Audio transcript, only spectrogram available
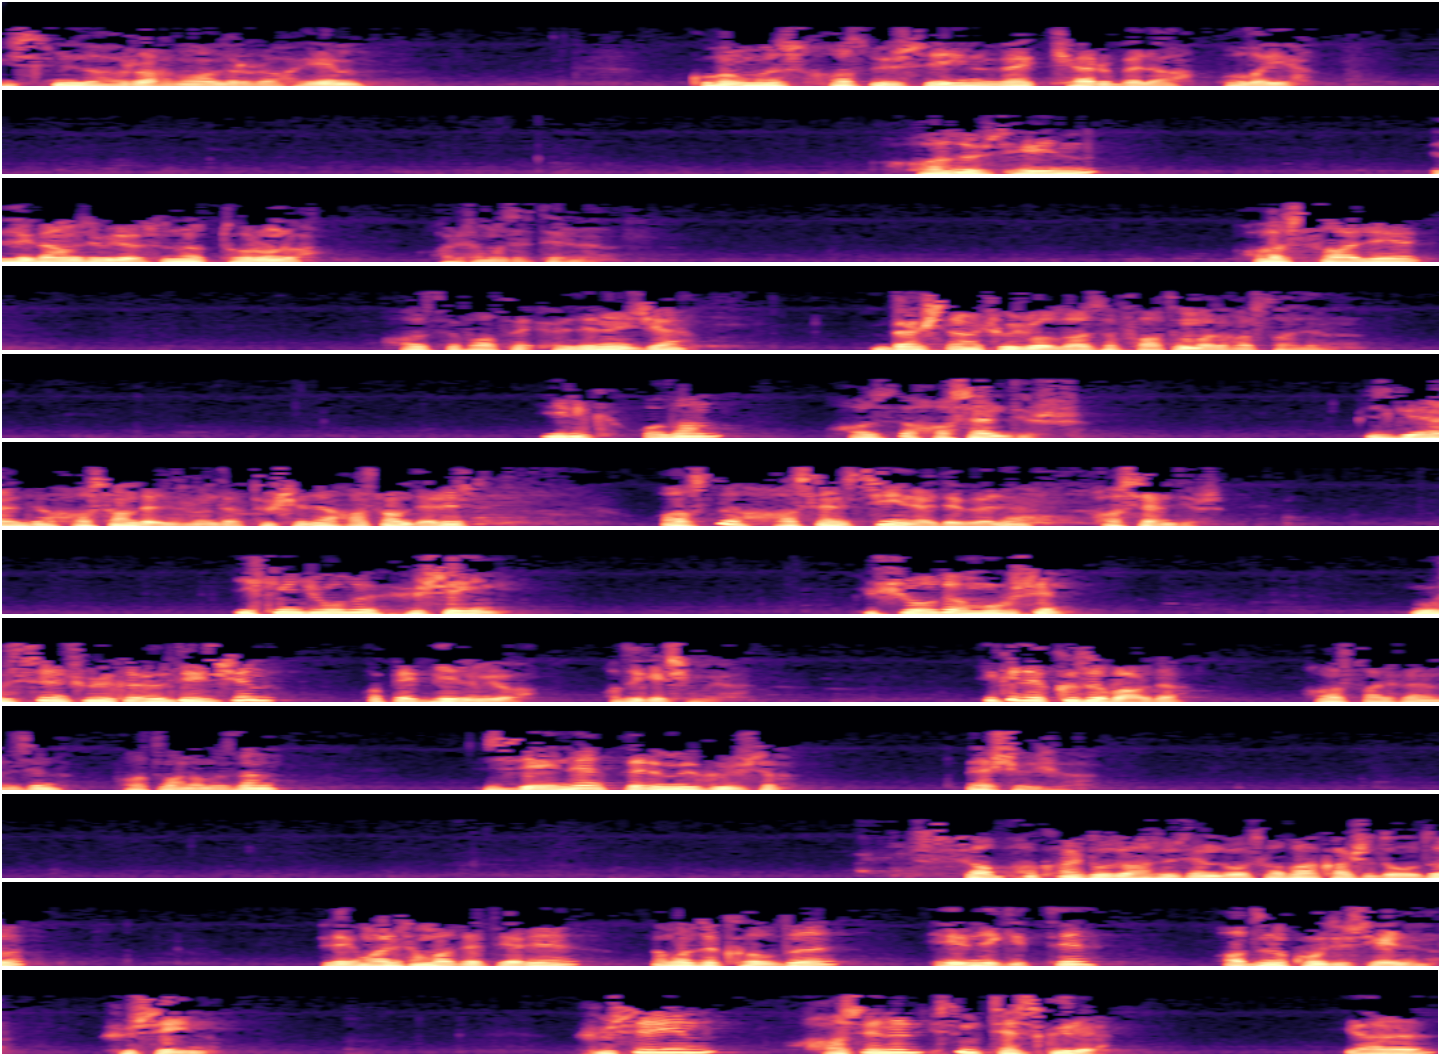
Bismillahirrahmanirrahim. Konumuz Hazreti Hüseyin ve Kerbela olayı. Hazreti Hüseyin Peygamberimizi biliyorsunuz torunu Aleyhisselam Hazretleri'nin. Hazreti Ali Hazreti Fatıma evlenince beş tane çocuğu oldu Hazreti Fatıma'da Hazreti Ali'nin. İlk olan Hazreti Hasan'dır. Biz genelde Hasan deriz bende Türkçe'de. Hasan deriz. Aslı Hasan Sine'de böyle Hasen'dir. İkinci oğlu Hüseyin. Üçüncü oğlu da Muhsin. Muhsin çocuk öldüğü için o pek bilmiyor. Adı geçmiyor. İki de kızı vardı. Hasta Efendimizin, Fatıma anamızdan. Zeynep ve Ümmü Gülsüm. Beş çocuğu. Sabah karşı doğdu Hazreti Hüseyin doğdu. Sabah karşı doğdu. Peygamber Aleyhisselam Hazretleri namazı kıldı. Evine gitti. Adını koydu Hüseyin'in. Hüseyin. Hüseyin Hasen'in ismi tezkiri. Yani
